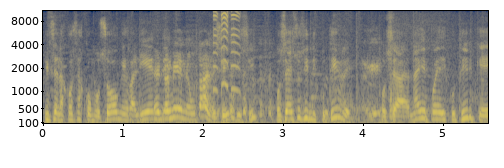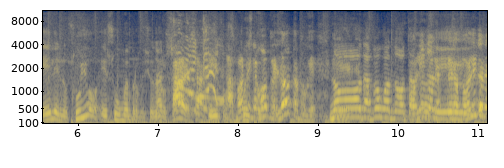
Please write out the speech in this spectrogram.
dice las cosas como son, es valiente. Él también es neutral. Sí, sí, sí. O sea, eso es indiscutible. O sea, nadie puede discutir que él en lo suyo es un buen profesional. Sí, por Aparte que juega pelota, porque... No, tampoco, no, tampoco. Sí. pero Pablito le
